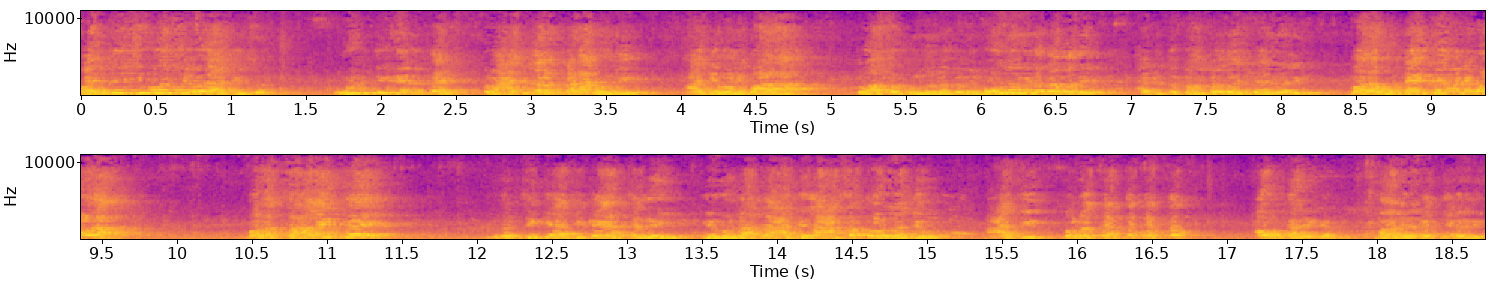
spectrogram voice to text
पंच्याऐंशी वर्ष वय आजीचं. उठती गेली काय पण आजी जरा कडक होती. आजी म्हणे बाळा तू असं बोलू नको. मी बोललो विनोदामध्ये. आजी तू घाटावर जायची तयारी झाली. मला उठायचंय म्हणे बाळा. मला चालायचंय. म्हणजे ठीक आहे आजी काय अडचण नाही. मी म्हणलं आता आजीला असं तोडगा देऊ आजी तोडा करता करता आऊट कार्यक्रम. माझ्या ढगत गणित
